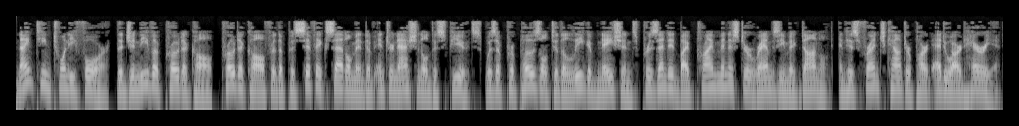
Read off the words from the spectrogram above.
1924, the Geneva Protocol, Protocol for the Pacific Settlement of International Disputes was a proposal to the League of Nations presented by Prime Minister Ramsay MacDonald, and his French counterpart Édouard Herriot.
